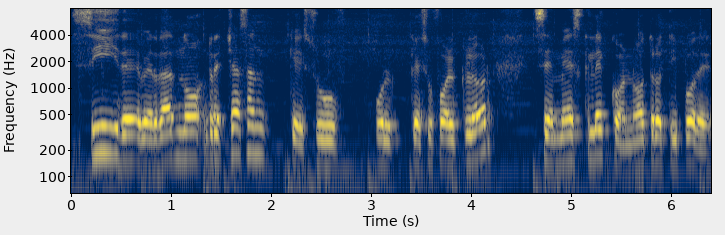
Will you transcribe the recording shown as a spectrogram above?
sí, de verdad, no rechazan que su, que su folclore se mezcle con otro tipo de,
